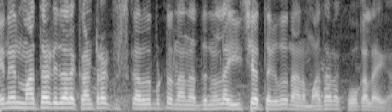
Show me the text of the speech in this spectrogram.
ಏನೇನು ಮಾತಾಡಿದ್ದಾರೆ ಕಾಂಟ್ರಾಕ್ಟರ್ಸ್ ಕರೆದ್ಬಿಟ್ಟು ನಾನು ಅದನ್ನೆಲ್ಲ ಈಚೆ ತೆಗೆದು ನಾನು ಮಾತಾಡೋಕ್ಕೆ ಹೋಗಲ್ಲ ಈಗ.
